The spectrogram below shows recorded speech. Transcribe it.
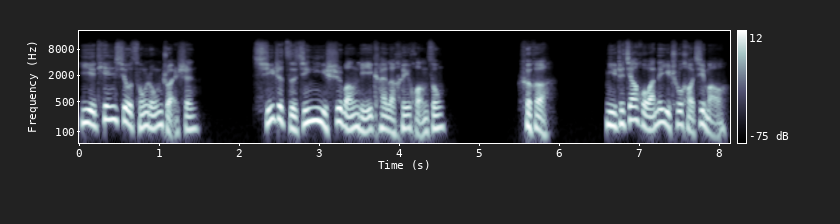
叶天秀从容转身，骑着紫金翼狮王离开了黑黄宗。呵呵，你这家伙玩的一出好计谋。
